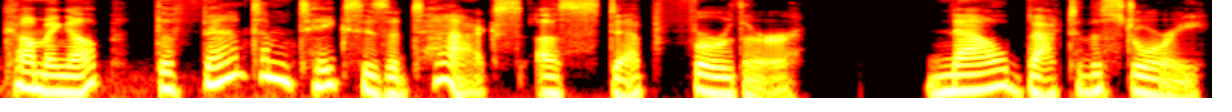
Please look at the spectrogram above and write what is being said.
Coming up, the Phantom takes his attacks a step further. Now back to the story.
